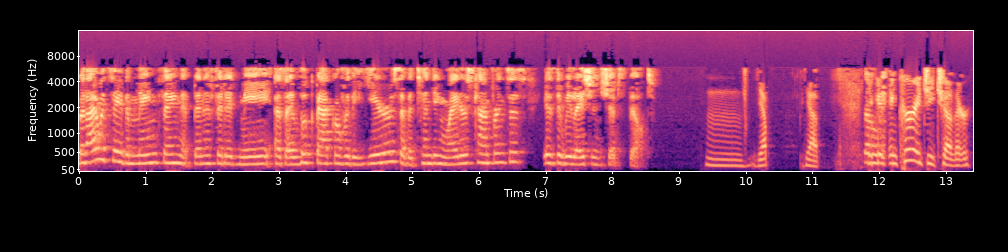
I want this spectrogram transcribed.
But I would say the main thing that benefited me as I look back over the years of attending writers conferences is the relationships built. Hmm. Yep. Yep. So, you can encourage each other.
